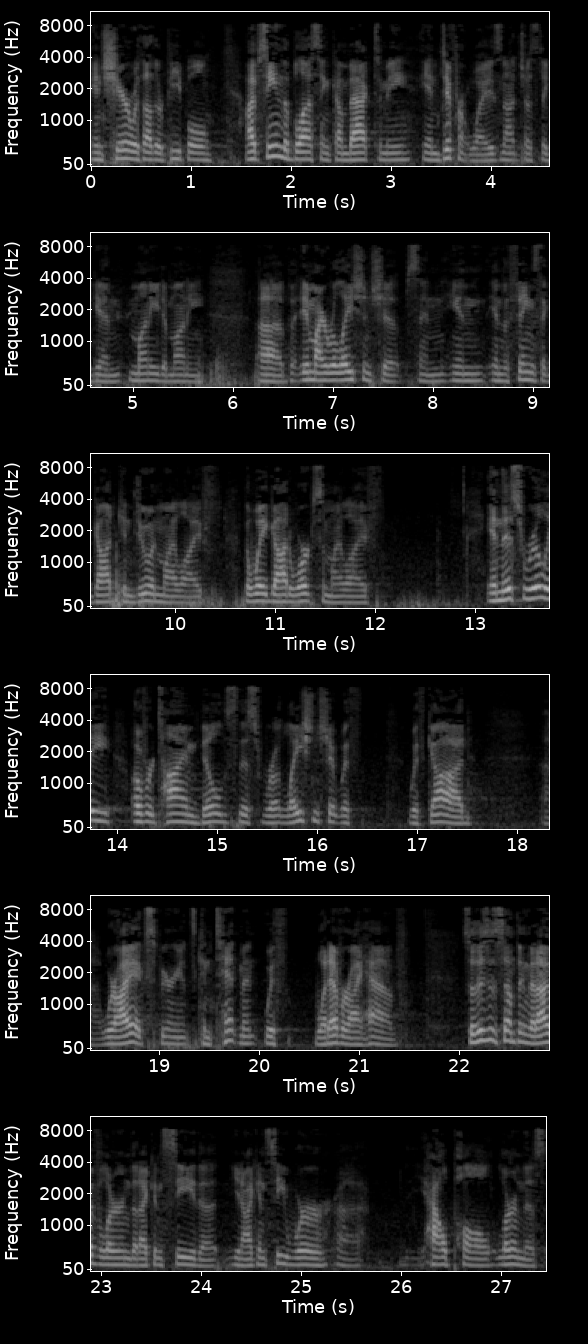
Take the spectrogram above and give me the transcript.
and share with other people, I've seen the blessing come back to me in different ways, not just again money to money, uh, but in my relationships and in in the things that God can do in my life, the way God works in my life. And this really, over time, builds this relationship with, with God, uh, where I experience contentment with whatever I have. So this is something that I've learned that I can see that, you know, I can see where, uh, how Paul learned this.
